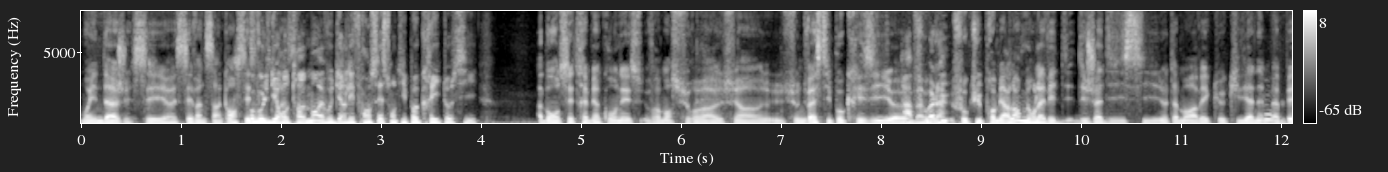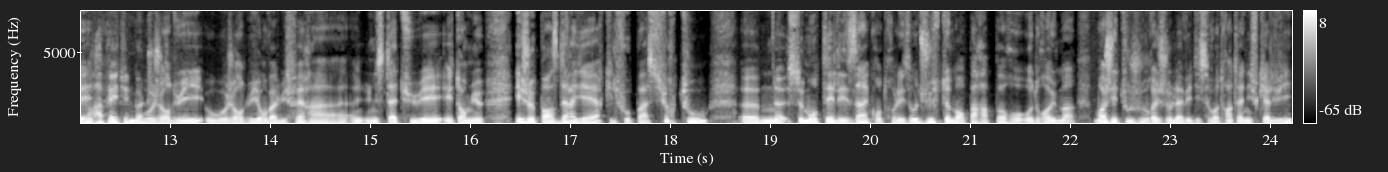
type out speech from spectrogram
Moyenne d'âge, c'est 25 ans. Vous le dire autrement et vous dire les Français sont hypocrites aussi. Ah bon, on sait très bien qu'on est vraiment sur, sur, un, sur, une vaste hypocrisie. Euh, ah bah voilà. Focus première langue, mais on l'avait déjà dit ici, notamment avec euh, Kylian Mbappé. Rappeler est une bonne aujourd'hui, Ou aujourd'hui, on va lui faire un, une statue et, et, tant mieux. Et je pense derrière qu'il faut pas surtout euh, se monter les uns contre les autres, justement par rapport aux, aux droits humains. Moi, j'ai toujours, et je l'avais dit sur votre antenne, Yves Calvi,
